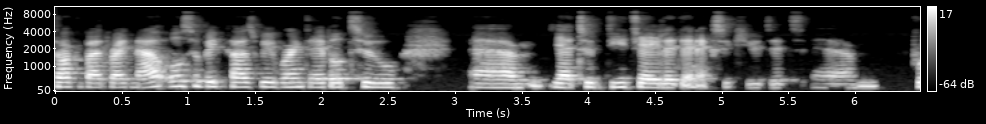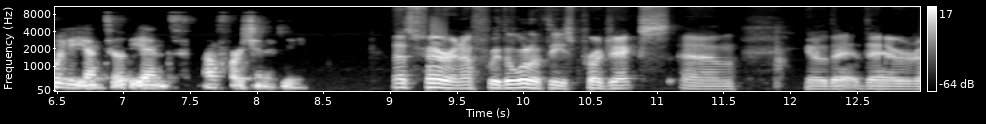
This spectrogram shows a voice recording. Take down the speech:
talk about right now, also because we weren't able to um, yeah, to detail it and execute it um, fully until the end, unfortunately. That's fair enough. With all of these projects, um, you know, they're, they're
